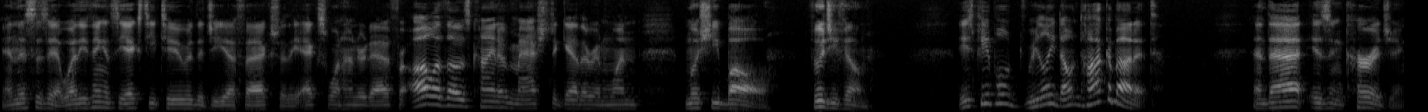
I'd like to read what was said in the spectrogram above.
and this is it. Whether you think it's the XT2 or the GFX or the X100F or all of those kind of mashed together in one mushy ball. Fujifilm. These people really don't talk about it. And that is encouraging.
